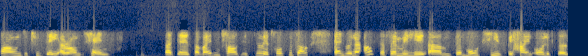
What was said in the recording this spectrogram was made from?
found today around ten. But the surviving child is still at hospital. And when I asked the family um, the motives behind all of this,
